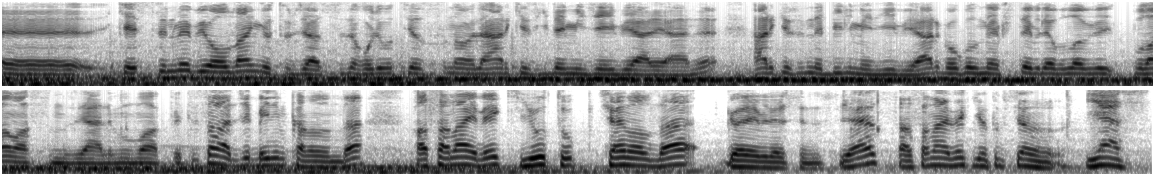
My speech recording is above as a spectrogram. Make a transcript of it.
e, kestirme bir yoldan götüreceğiz size. Hollywood yazısını öyle herkes gidemeyeceği bir yer yani. Herkesin de bilmediği bir yer. Google Maps'te bile bulamazsınız yani bu muhabbeti. Sadece benim kanalımda Hasan Aybek YouTube channel'da görebilirsiniz. Yes, Hasan Aybek YouTube channel. Yes.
